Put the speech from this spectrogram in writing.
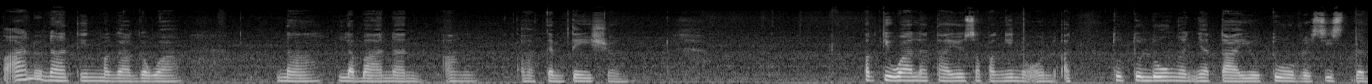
paano natin magagawa na labanan ang uh, temptation? Pagtiwala tayo sa Panginoon at tutulungan niya tayo to resist the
